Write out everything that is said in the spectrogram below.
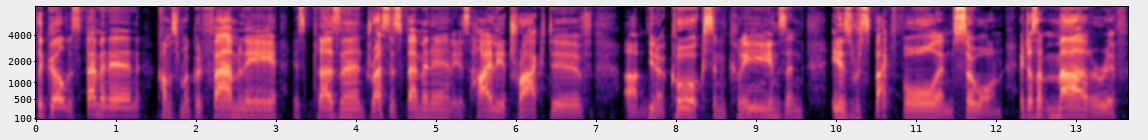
the girl is feminine, comes from a good family, is pleasant, dresses feminine, is highly attractive, um, you know, cooks and cleans and is respectful and so on, it doesn't matter if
